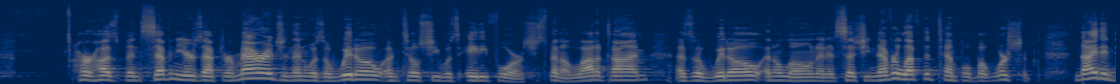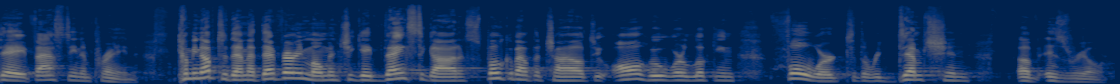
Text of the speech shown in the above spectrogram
her husband seven years after her marriage and then was a widow until she was 84. She spent a lot of time as a widow and alone, and it says she never left the temple but worshiped night and day, fasting and praying. Coming up to them at that very moment, she gave thanks to God and spoke about the child to all who were looking forward to the redemption of Israel.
